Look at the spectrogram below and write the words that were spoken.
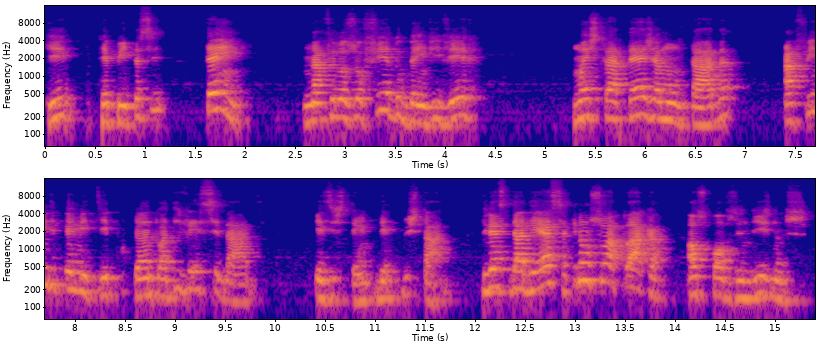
que, repita-se, tem na filosofia do bem viver uma estratégia montada a fim de permitir, portanto, a diversidade existente dentro do Estado. Diversidade essa que não só aplaca aos povos indígenas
